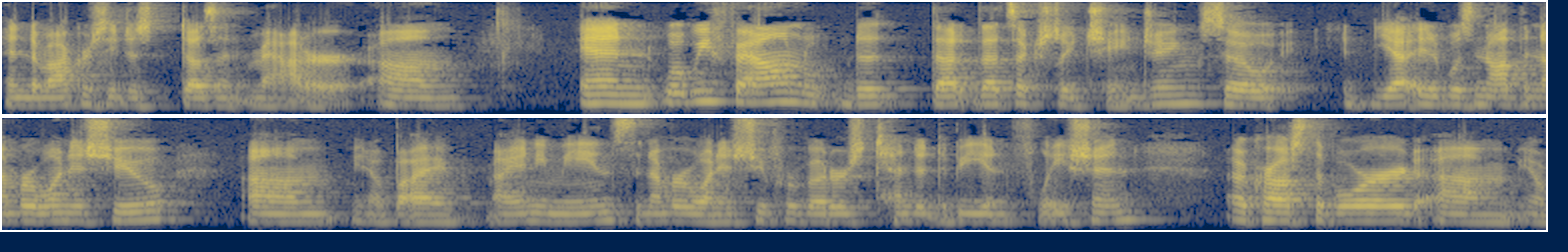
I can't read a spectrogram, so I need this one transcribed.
and democracy just doesn't matter. Um, and what we found that, that that's actually changing. So yeah, it was not the number one issue um, you know, by, by any means. The number one issue for voters tended to be inflation across the board. Um, you know,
